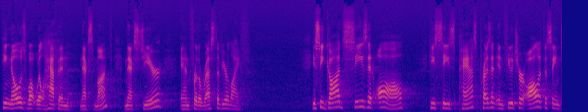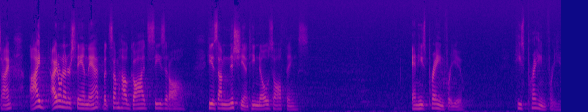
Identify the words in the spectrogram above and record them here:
He knows what will happen next month, next year, and for the rest of your life. You see, God sees it all. He sees past, present, and future all at the same time. I, I don't understand that, but somehow God sees it all. He is omniscient, He knows all things. And He's praying for you. He's praying for you.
